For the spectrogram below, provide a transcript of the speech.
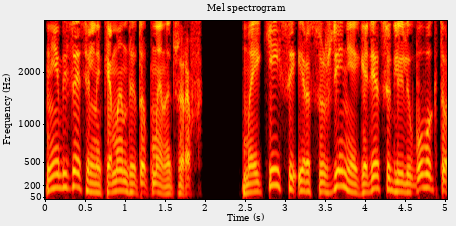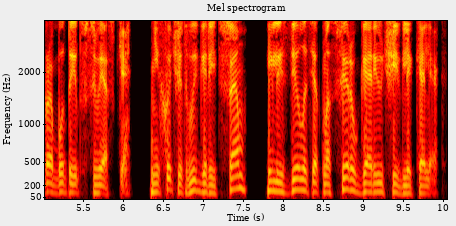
не обязательно команды топ-менеджеров. Мои кейсы и рассуждения годятся для любого, кто работает в связке, не хочет выгореть сам или сделать атмосферу горючей для коллег.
